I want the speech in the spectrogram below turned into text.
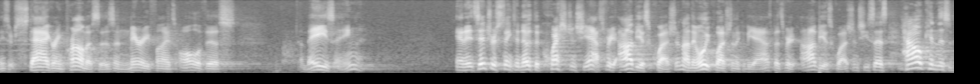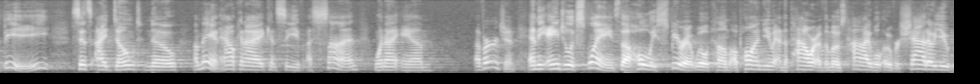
These are staggering promises, and Mary finds all of this amazing. And it's interesting to note the question she asks, very obvious question, not the only question that could be asked, but it's a very obvious question. She says, How can this be since I don't know a man? How can I conceive a son when I am a virgin. And the angel explains the Holy Spirit will come upon you, and the power of the Most High will overshadow you.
